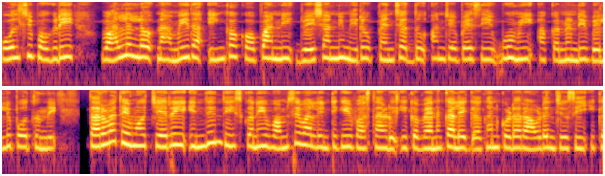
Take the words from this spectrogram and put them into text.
పోల్చి పొగిడి వాళ్ళల్లో నా మీద ఇంకా కోపాన్ని ద్వేషాన్ని మీరు పెంచొద్దు అని చెప్పేసి భూమి అక్కడ నుండి వెళ్ళిపోతుంది. తర్వాత ఏమో చెర్రీ ఇంజిన్ తీసుకొని వంశీ వాళ్ళ ఇంటికి వస్తాడు. ఇక వెనకాలే గగన్ కూడా రావడం చూసి ఇక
